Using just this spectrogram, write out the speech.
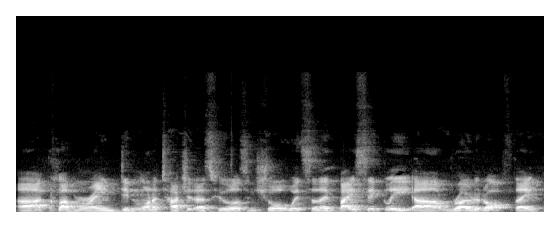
uh, Club Marine didn't want to touch it. That's who I was insured with. So they basically uh, wrote it off. They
